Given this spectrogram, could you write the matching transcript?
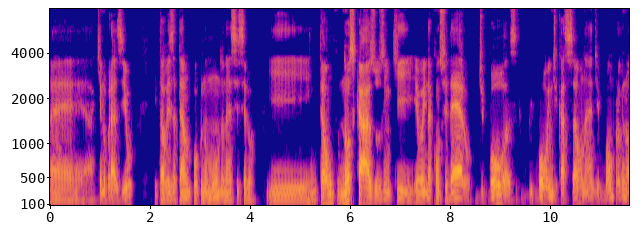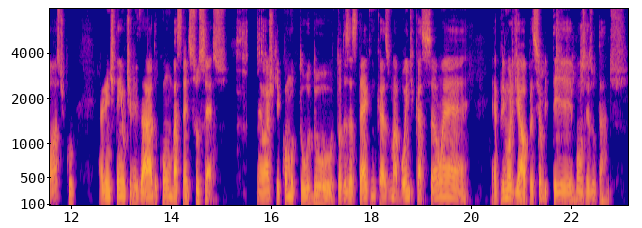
é, aqui no Brasil, e talvez até um pouco no mundo, né, Cícero? E então, nos casos em que eu ainda considero de boas, de boa indicação, né, de bom prognóstico, a gente tem utilizado com bastante sucesso. Eu acho que, como tudo, todas as técnicas, uma boa indicação é, é primordial para se obter bons resultados.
